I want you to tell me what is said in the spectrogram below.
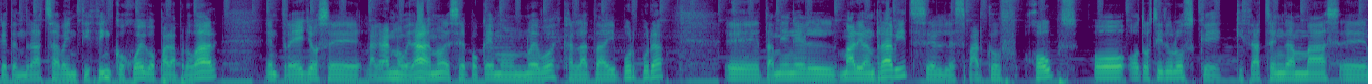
que tendrá hasta 25 juegos para probar, entre ellos eh, la gran novedad, ¿no? ese Pokémon nuevo, Escarlata y Púrpura. Eh, también el Mario and Rabbids, el Spark of Hopes o otros títulos que quizás tengan más eh,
